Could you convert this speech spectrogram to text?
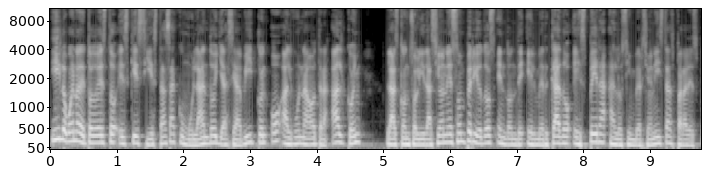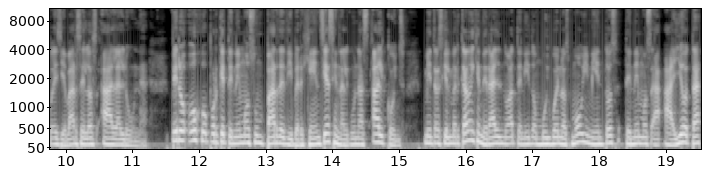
Y lo bueno de todo esto es que si estás acumulando ya sea Bitcoin o alguna otra altcoin, las consolidaciones son periodos en donde el mercado espera a los inversionistas para después llevárselos a la luna. Pero ojo porque tenemos un par de divergencias en algunas altcoins. Mientras que el mercado en general no ha tenido muy buenos movimientos, tenemos a IOTA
